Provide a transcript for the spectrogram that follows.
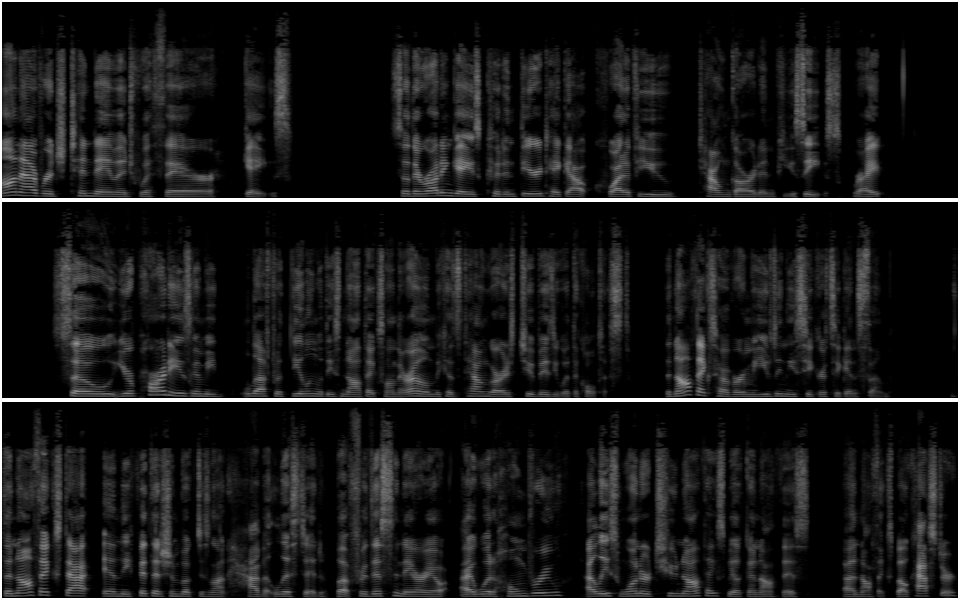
on average 10 damage with their gaze. So their rotting gaze could, in theory, take out quite a few town guard NPCs, right? So your party is going to be left with dealing with these Nothics on their own because the town guard is too busy with the cultist. The Nothics, however, are using these secrets against them. The Nothic stat in the 5th edition book does not have it listed, but for this scenario, I would homebrew at least one or two Nothics, be like a Nothic, a Nothic spellcaster,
